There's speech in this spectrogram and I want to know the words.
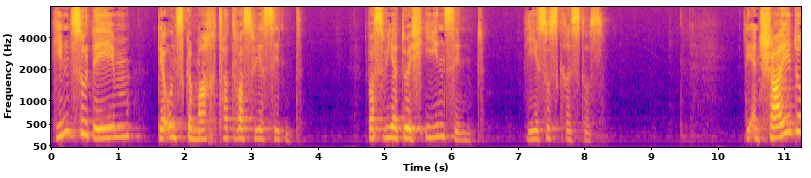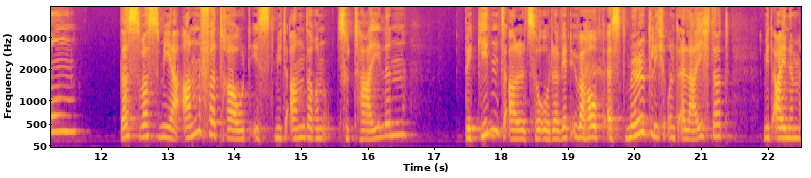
hin zu dem, der uns gemacht hat, was wir sind, was wir durch ihn sind, Jesus Christus. Die Entscheidung, das, was mir anvertraut ist, mit anderen zu teilen, beginnt also oder wird überhaupt erst möglich und erleichtert mit einem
